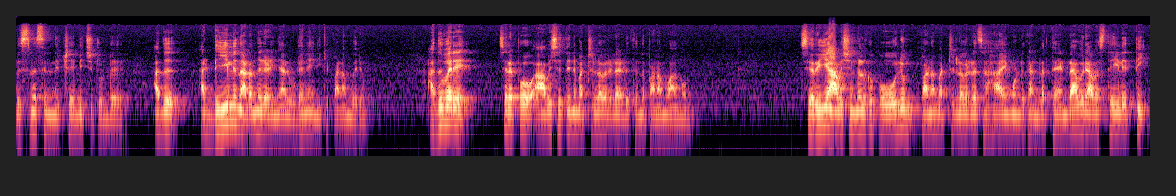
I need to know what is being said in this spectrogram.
ബിസിനസ്സിൽ നിക്ഷേപിച്ചിട്ടുണ്ട്. അത് ആ ഡീൽ നടന്നു കഴിഞ്ഞാൽ ഉടനെ എനിക്ക് പണം വരും. അതുവരെ ചിലപ്പോൾ ആവശ്യത്തിന് മറ്റുള്ളവരുടെ അടുത്ത് നിന്ന് പണം വാങ്ങും. ചെറിയ ആവശ്യങ്ങൾക്ക് പോലും പണം മറ്റുള്ളവരുടെ സഹായം കൊണ്ട് കണ്ടെത്തേണ്ട ഒരു അവസ്ഥയിലെത്തി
